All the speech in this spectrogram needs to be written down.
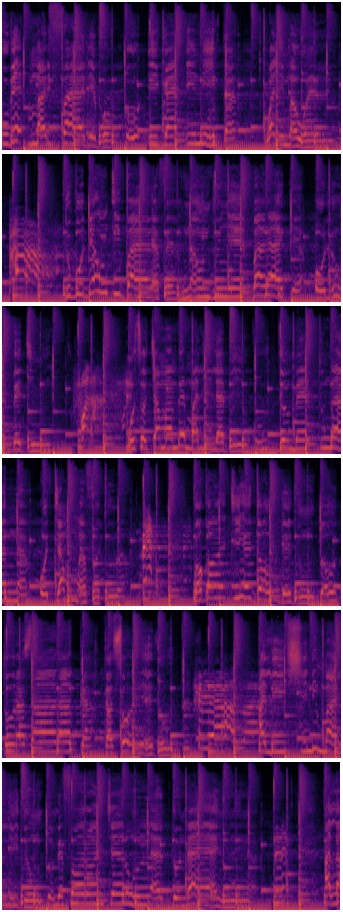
u bɛ marifa de bɔ ko i ka i ni ta walima wari dugudenw ti baara fɛ n'anw dun ye baara kɛ olu bɛ dimi muso caman bɛ mali la bi k'u don bɛ tunga na o caman fatura. mogodie dogedun dotora saraka kasoedun alishini malidun tome foroncerunle donayanyinina ala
